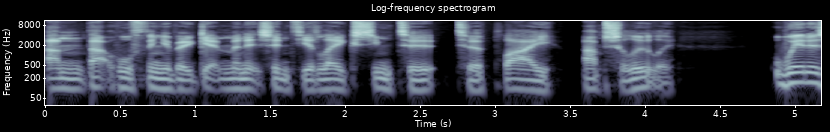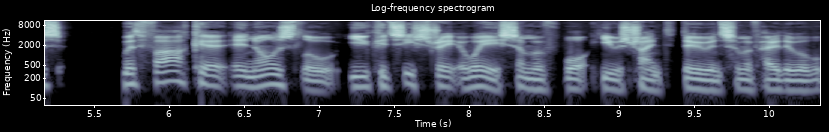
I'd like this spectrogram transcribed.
And that whole thing about getting minutes into your legs seemed to, to apply absolutely. Whereas with Farke in Oslo, you could see straight away some of what he was trying to do and some of how they were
